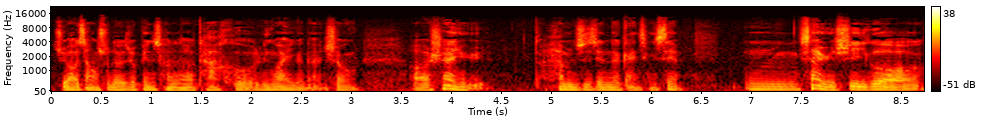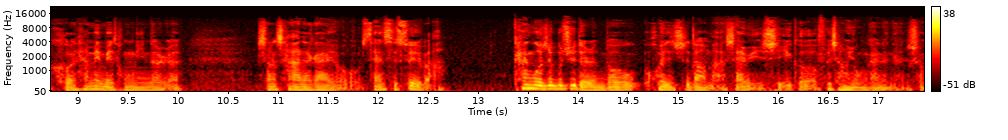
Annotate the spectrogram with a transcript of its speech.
主要讲述的就变成了她和另外一个男生，呃，善宇他们之间的感情线。嗯，善宇是一个和他妹妹同龄的人，相差大概有三四岁吧。看过这部剧的人都会知道嘛，善宇是一个非常勇敢的男生，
